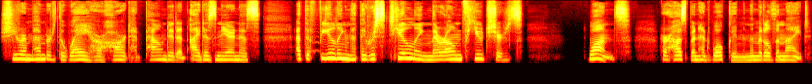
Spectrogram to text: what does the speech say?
She remembered the way her heart had pounded at Ida's nearness, at the feeling that they were stealing their own futures. Once, her husband had woken in the middle of the night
